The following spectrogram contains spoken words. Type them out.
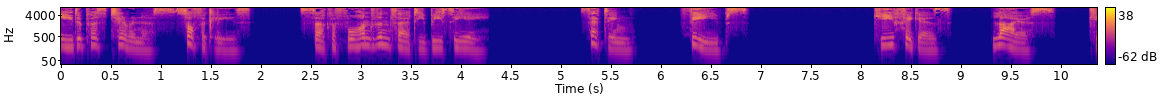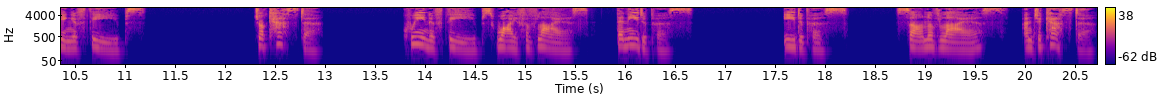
Oedipus Tyrannus, Sophocles, circa 430 BCE. Setting, Thebes. Key figures, Laius, king of Thebes. Jocasta, Queen of Thebes, wife of Laius, then Oedipus. Oedipus, son of Laius and Jocasta.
